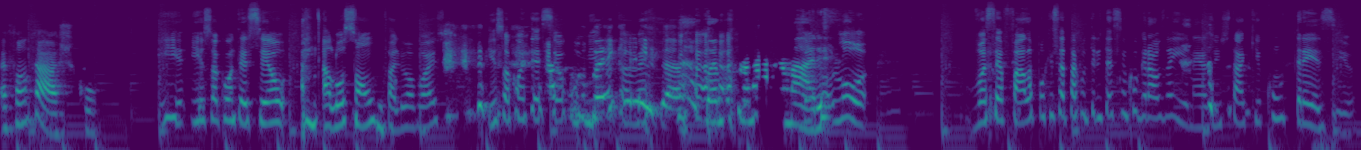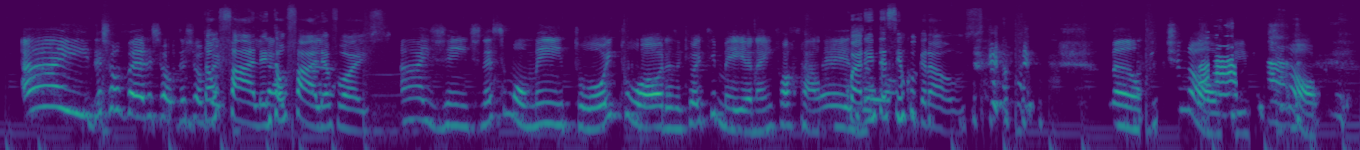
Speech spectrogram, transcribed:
é fantástico. E isso aconteceu. Alô, som, falhou a voz? Isso aconteceu tá comigo bem, também. Querida? Mari. Lu, você fala porque você tá com 35 graus aí, né? A gente tá aqui com 13. Ai, deixa eu ver, deixa eu, deixa eu então ver. Falha, então falha a voz. Ai, gente, nesse momento, 8 horas, aqui 8 e meia, né, em Fortaleza. 45 graus. Não, 29, 29.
